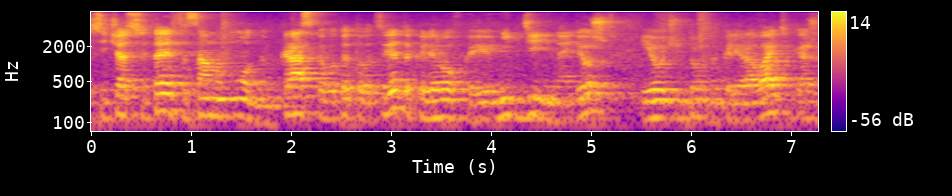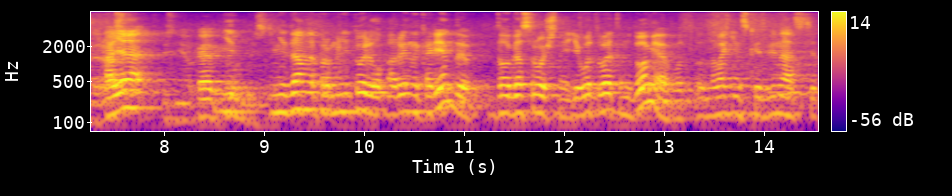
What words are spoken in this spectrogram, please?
сейчас считается самым модным. Краска вот этого цвета, колеровка, ее нигде не найдешь. Ее очень трудно колеровать. Каждый А раз я возникают Не- трудности. недавно промониторил рынок аренды долгосрочный, и вот в этом доме, вот на Вагинской 12,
